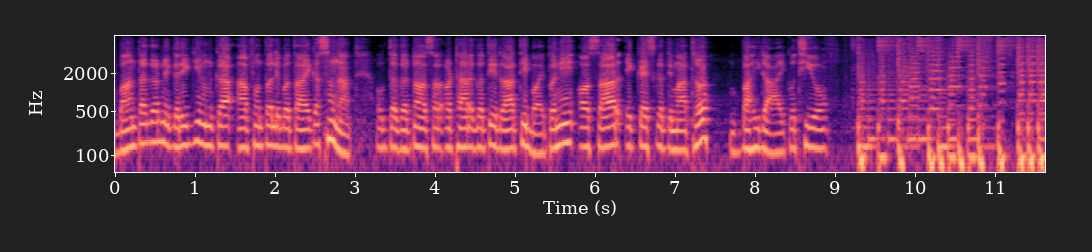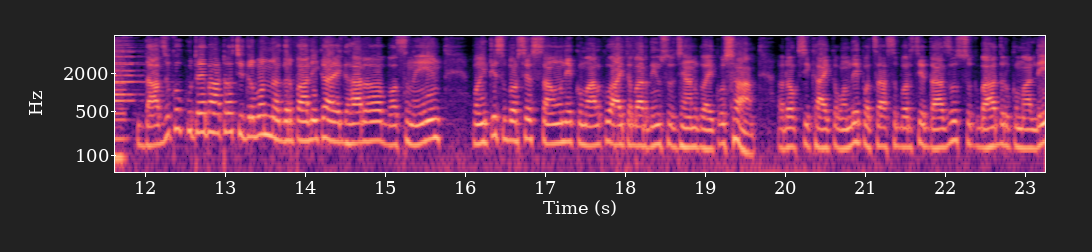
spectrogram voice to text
बान्ता गर्ने गरेकी उनका आफन्तले बताएका छन्। उक्त घटना असार अठार गते राति भए पनि असार एक्काइस गते मात्र बाहिर आएको थियो। दाजुको कुटाईबाट चित्रवन नगरपालिका एघार बस्ने पैंतिस वर्षीय साउने कुमालको आइतबार दिउँसो ज्यान गएको छ। रक्सी खाएको भन्दै पचास वर्षीय दाजु सुखबहादुर कुमारले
